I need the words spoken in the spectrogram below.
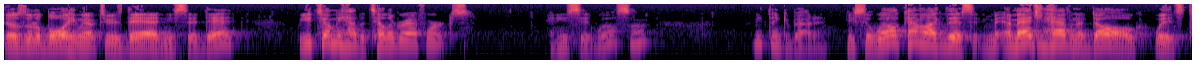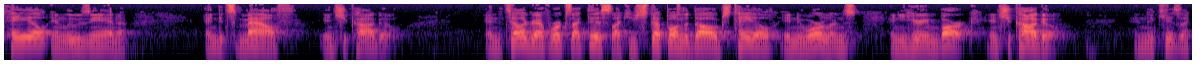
There was a little boy, he went up to his dad and he said, Dad, will you tell me how the telegraph works? And he said, Well, son, let me think about it. He said, Well, kind of like this. Imagine having a dog with its tail in Louisiana and its mouth in Chicago. And the telegraph works like this like you step on the dog's tail in New Orleans and you hear him bark in Chicago. And the kid's like,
